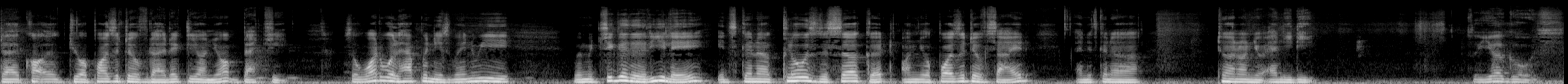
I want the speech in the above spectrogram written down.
to your positive directly on your battery. So what will happen is when we when we trigger the relay it's gonna close the circuit on your positive side and it's gonna turn on your LED so here goes.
